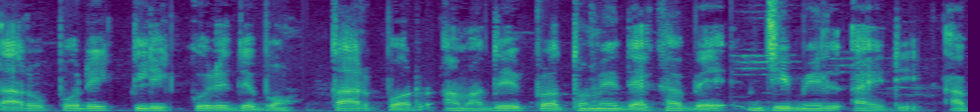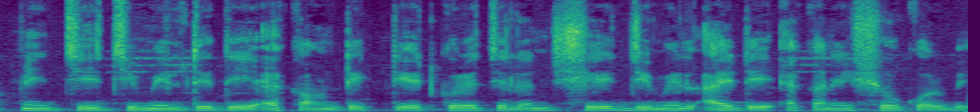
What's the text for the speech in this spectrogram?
তার উপরে ক্লিক করে দেব। তারপর আমাদের প্রথমে দেখাবে জিমেল আইডি। আপনি যে জিমেলটি দিয়ে অ্যাকাউন্টটি ক্রিয়েট করেছিলেন, সেই জিমেল আইডি এখানে শো করবে।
